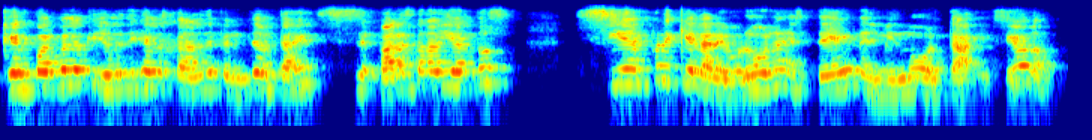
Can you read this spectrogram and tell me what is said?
¿Qué fue lo que yo les dije a los canales dependientes de voltaje? Van a estar abiertos siempre que la neurona esté en el mismo voltaje, ¿sí o no?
